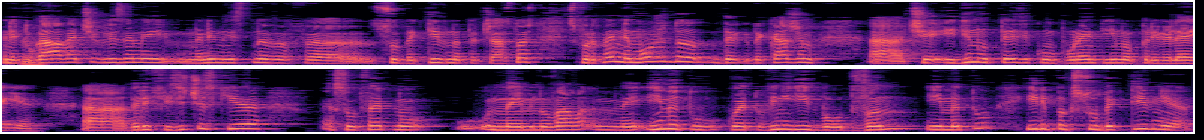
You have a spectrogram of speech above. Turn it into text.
Нали, тогава вече влизаме нали, наистина в а, субективната част. Тоест, според мен не може да, да, да кажем, а, че един от тези компоненти има привилегия. А, дали физическия, съответно, името, което винаги идва отвън, името, или пък субективният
